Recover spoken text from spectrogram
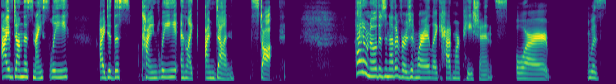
I've done this nicely. I did this kindly, and like, I'm done. Stop. I don't know. There's another version where I like had more patience or was,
